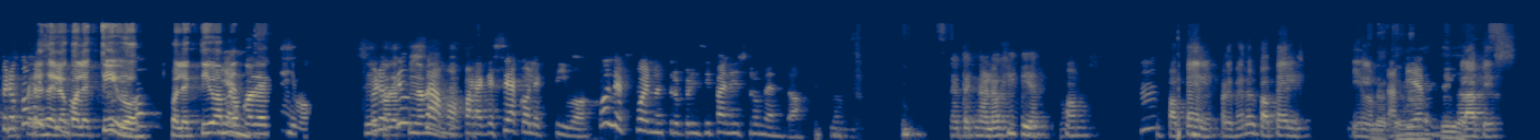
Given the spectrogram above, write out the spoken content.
¿Pero cómo Desde lo colectivo, colectivamente. colectivo. ¿Pero qué usamos para que sea colectivo? ¿Cuál fue nuestro principal instrumento? La tecnología. El papel, primero el papel y el También. lápiz.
